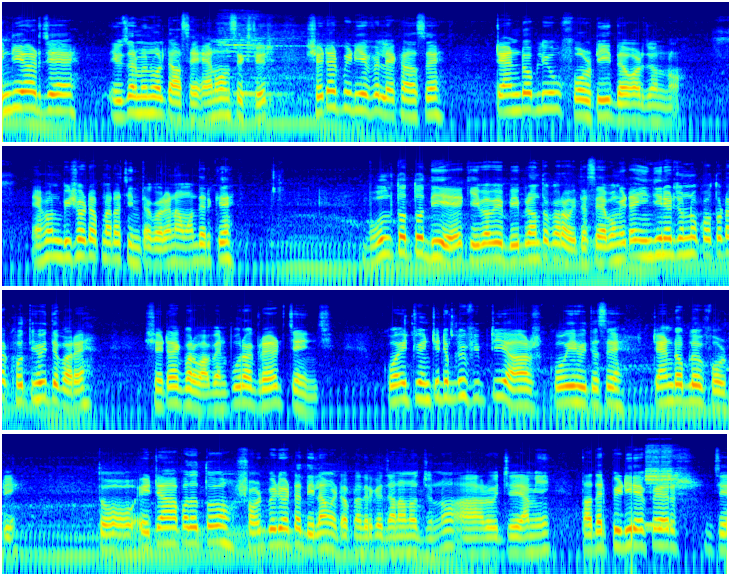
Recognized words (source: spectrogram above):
ইন্ডিয়ার যে ইউজার ম্যানুয়ালটা আছে এন ওয়ান সিক্সটির সেটার পিডিএফে লেখা আছে টেন ডব্লিউ ফোরটি দেওয়ার জন্য। এখন বিষয়টা আপনারা চিন্তা করেন, আমাদেরকে ভুল তথ্য দিয়ে কীভাবে বিভ্রান্ত করা হইতেছে এবং এটা ইঞ্জিনের জন্য কতটা ক্ষতি হইতে পারে, সেটা একবার ভাবেন। পুরো গ্রেড চেঞ্জ। কই টোয়েন্টি ডব্লিউ ফিফটি আর কই হইতেছে টেন ডব্লিউ ফোরটি। তো এটা আপাতত শর্ট ভিডিওটা দিলাম, এটা আপনাদেরকে জানানোর জন্য। আর ওই যে আমি তাদের পিডিএফের যে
